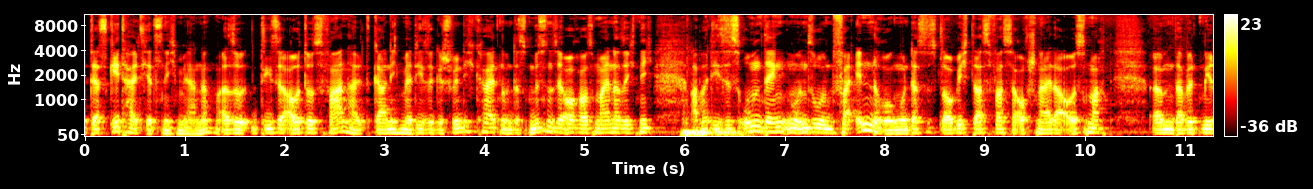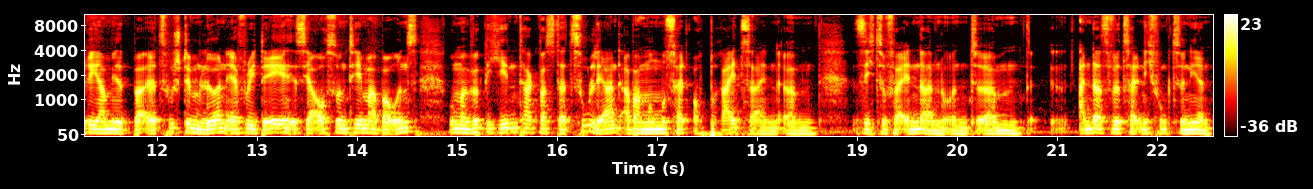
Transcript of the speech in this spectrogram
das geht halt jetzt nicht mehr. Ne? Also diese Autos fahren halt gar nicht mehr diese Geschwindigkeiten und das müssen sie auch aus meiner Sicht nicht. Aber dieses Umdenken und so und Veränderung und das ist, glaube ich, das, was auch Schneider ausmacht. Ähm, da wird Miriam mir äh, zustimmen. Learn every day ist ja auch so ein Thema bei uns, wo man wirklich jeden Tag was dazu lernt, aber man muss halt auch bereit sein, ähm, sich zu verändern und ähm, anders wird es halt nicht funktionieren.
